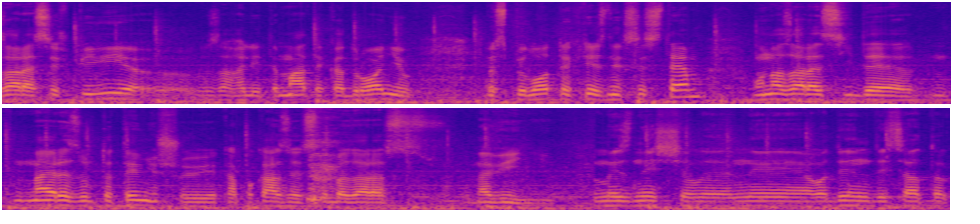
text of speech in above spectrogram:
Зараз FPV, е, взагалі тематика дронів, безпілотних різних систем. Вона зараз йде найрезультативнішою, яка показує себе зараз на війні. Ми знищили не один десяток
